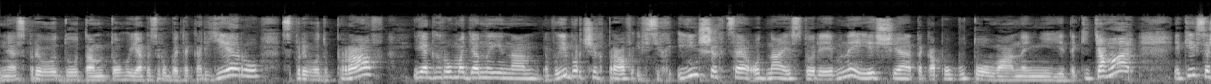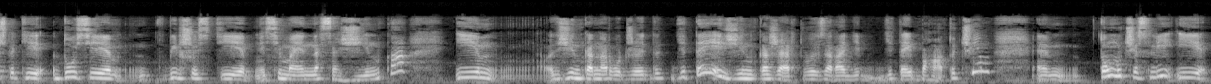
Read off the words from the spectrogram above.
е, з приводу там того, як зробити кар'єру, з приводу прав як громадянина, виборчих прав і всіх інших. Це одна історія. І в неї є ще така побутова на ній такий тягар, який все ж таки досі в більшості сімей несе жінка. І жінка народжує дітей, жінка жертвує заради дітей багато чим, ем, в тому числі і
